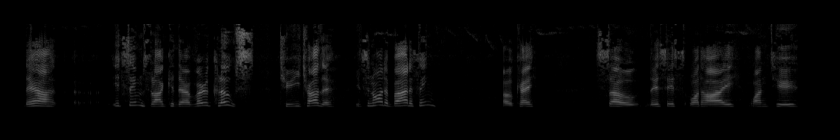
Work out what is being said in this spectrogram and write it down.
they are, it seems like they are very close to each other. It's not a bad thing. Okay. So this is what I want to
